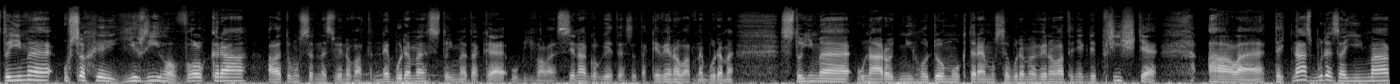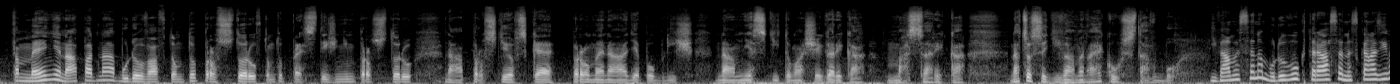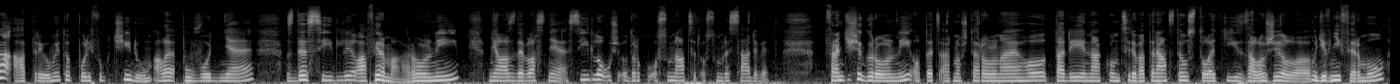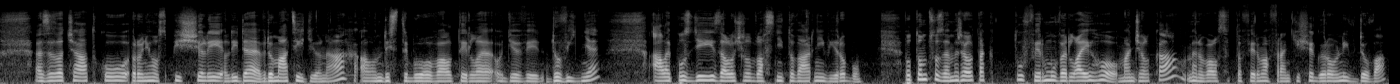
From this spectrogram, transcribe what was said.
Stojíme u sochy Jiřího Volkra, ale tomu se dnes věnovat nebudeme. Stojíme také u bývalé synagogy, té se taky věnovat nebudeme. Stojíme u Národního domu, kterému se budeme věnovat někdy příště. Ale teď nás bude zajímat ta méně nápadná budova v tomto prostoru, v tomto prestižním prostoru na Prostějovské promenádě poblíž náměstí Tomáše Garika Masaryka. Na co se díváme, na jakou stavbu? Díváme se na budovu, která se dneska nazývá Atrium, je to polifunkční dům, ale původně zde sídlila firma Rolný. Měla zde vlastně sídlo už od roku 1889. František Rolný, otec Arnošta Rolného, tady na konci 19. století založil udivní firmu. Ze začátku pro něho spíš šili lidé v domácích dílnách a on distribuoval tyhle oděvy do Vídně, ale později založil vlastní tovární výrobu. Potom, co zemřel, tak tu firmu vedla jeho manželka, jmenovala se to firma František Rolný Vdova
